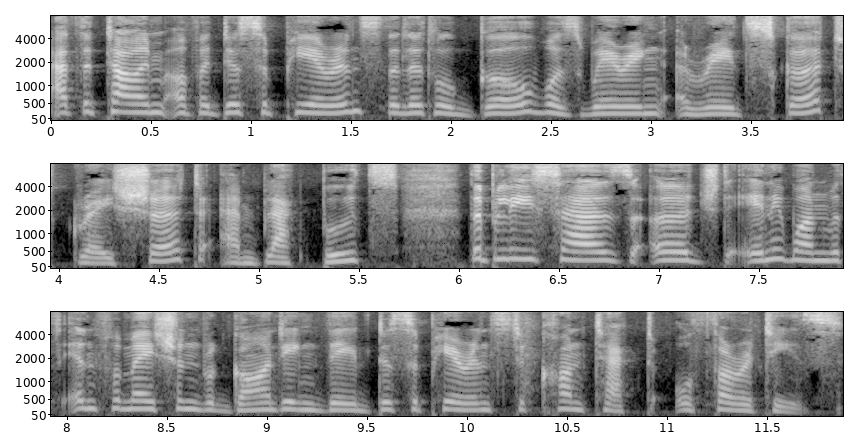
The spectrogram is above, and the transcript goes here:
At the time of her disappearance, the little girl was wearing a red skirt, grey shirt, and black boots. The police has urged anyone with information regarding their disappearance to contact authorities authorities.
